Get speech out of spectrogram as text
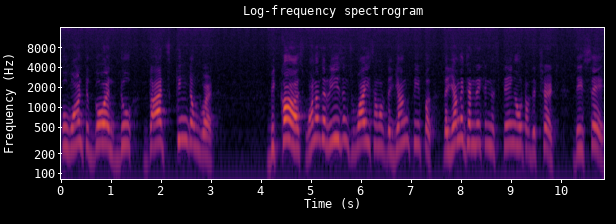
who want to go and do God's kingdom work. Because one of the reasons why some of the young people, the younger generation is staying out of the church, they say,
